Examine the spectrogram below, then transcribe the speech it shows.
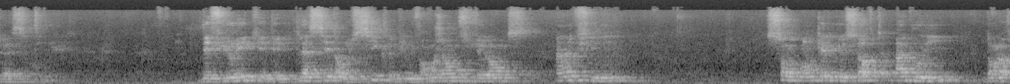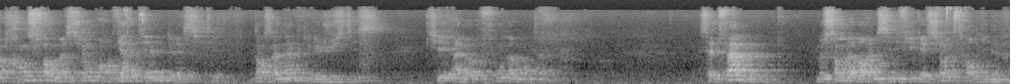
de la cité des furies qui étaient placées dans le cycle d'une vengeance-violence infinie, sont en quelque sorte abolies dans leur transformation en gardiennes de la cité, dans un acte de justice qui est alors fondamental. Cette fable me semble avoir une signification extraordinaire.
